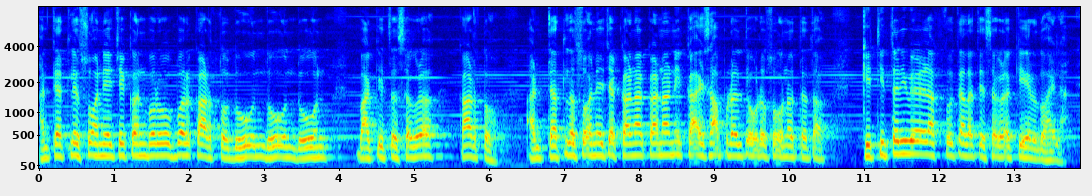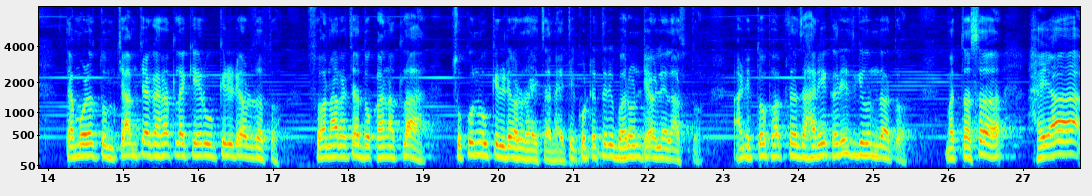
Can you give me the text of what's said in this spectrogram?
आणि त्यातले सोन्याचे कण बरोबर काढतो धुवून धुवून धुवून बाकीचं सगळं काढतो. आणि त्यातलं सोन्याच्या कणाकणाने काय सापडेल तेवढं सोनं त्याचा. कितीतरी वेळ लागतो त्याला ते सगळं केर धुवायला. त्यामुळं तुमच्या आमच्या घरातला केर उकिरड्यावर जातो. सोनाराच्या दुकानातला चुकून उकिरड्यावर जायचा नाही ते कुठेतरी भरून ठेवलेला असतो. आणि तो फक्त झारेकरीच घेऊन जातो. मग तसं ह्या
